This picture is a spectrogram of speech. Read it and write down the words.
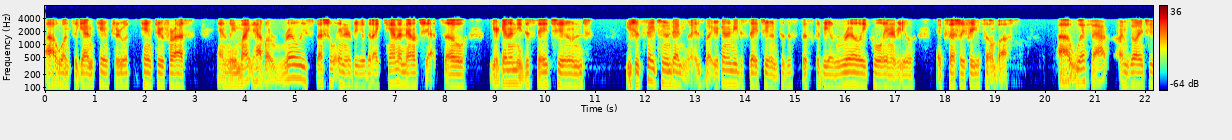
uh, once again came through with, came through for us, and we might have a really special interview that I can't announce yet. So you're gonna need to stay tuned. You should stay tuned anyways, but you're gonna need to stay tuned because this this could be a really cool interview, especially for you film buffs. Uh, with that, I'm going to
